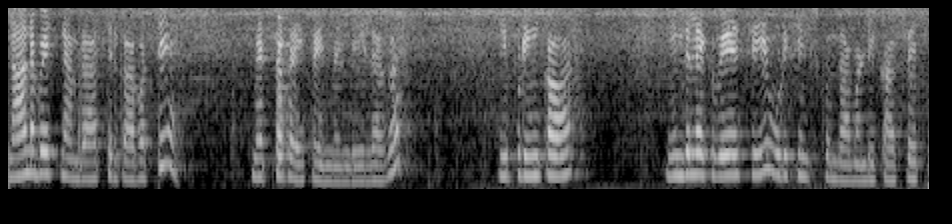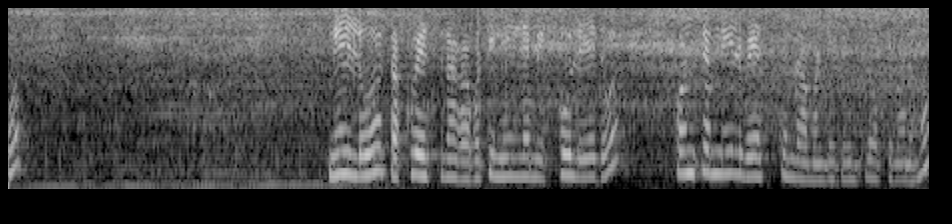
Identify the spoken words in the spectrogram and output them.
నానబెట్టినాం రాత్రి కాబట్టి మెత్తగా అయిపోయిందండి ఇలాగా. ఇప్పుడు ఇంకా ఇందులోకి వేసి ఉడికించుకుందామండి కాసేపు. నీళ్ళు తక్కువ వేస్తున్నా కాబట్టి నీళ్ళేమి ఎక్కువ లేదు. కొంచెం నీళ్ళు వేసుకుందామండి దీంట్లోకి మనము.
